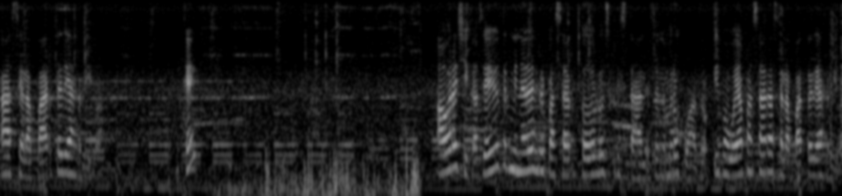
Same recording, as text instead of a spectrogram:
hacia la parte de arriba ok Ahora chicas, ya yo terminé de repasar todos los cristales del número 4 y me voy a pasar hacia la parte de arriba.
